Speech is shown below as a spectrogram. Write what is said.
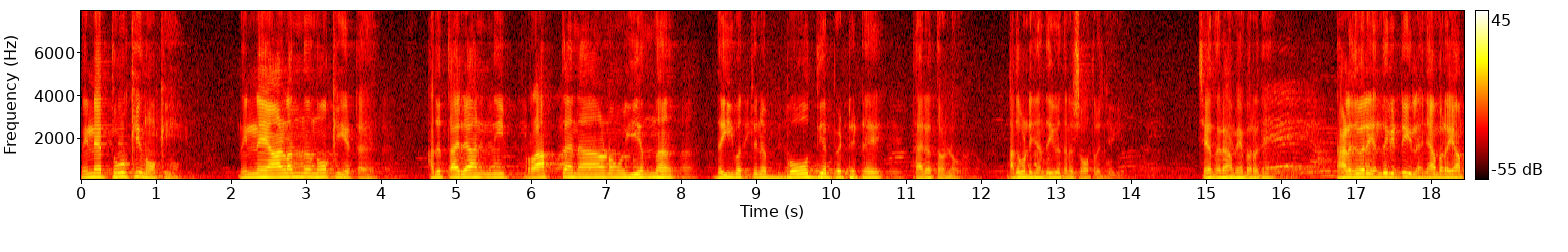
നിന്നെ തൂക്കി നോക്കി. നിന്നെ അളന്ന് നോക്കിയിട്ട് അത് തരാൻ നീ പ്രാപ്തനാണോ എന്ന് ദൈവത്തിന് ബോധ്യപ്പെട്ടിട്ടേ തരത്തുള്ളൂ. അതുകൊണ്ട് ഞാൻ ദൈവത്തിന് സ്തോത്രം ചെയ്യും. ചേന്നരാമയെ പറഞ്ഞേ നാളെ ഇതുവരെ എന്ത് കിട്ടിയില്ല? ഞാൻ പറയാം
